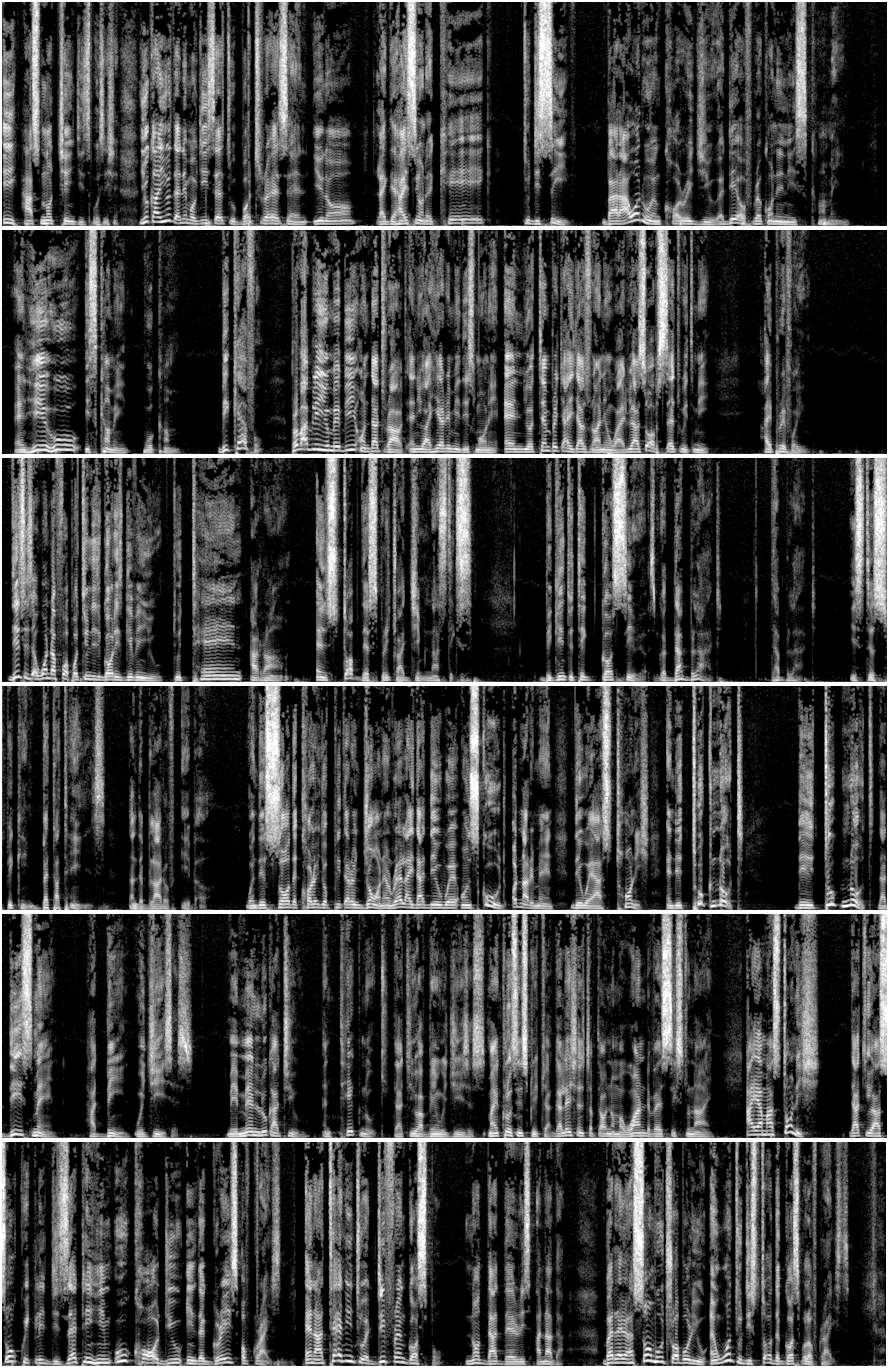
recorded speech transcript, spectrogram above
He has not changed his position. You can use the name of Jesus to buttress and, you know, like the icing on a cake to deceive. But I want to encourage you a day of reckoning is coming. And he who is coming will come. Be careful. Probably you may be on that route and you are hearing me this morning and your temperature is just running wild. You are so upset with me. I pray for you. This is a wonderful opportunity God is giving you to turn around and stop the spiritual gymnastics. Begin to take God serious because that blood, that blood is still speaking better things than the blood of Abel when they saw the courage of Peter and John and realized that they were unschooled, ordinary men, they were astonished and they took note. They took note that these men had been with Jesus. May men look at you and take note that you have been with Jesus. My closing scripture, Galatians chapter number 1, the verse 6 to 9. I am astonished that you are so quickly deserting him who called you in the grace of Christ and are turning to a different gospel. Not that there is another. But there are some who trouble you and want to distort the gospel of Christ.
